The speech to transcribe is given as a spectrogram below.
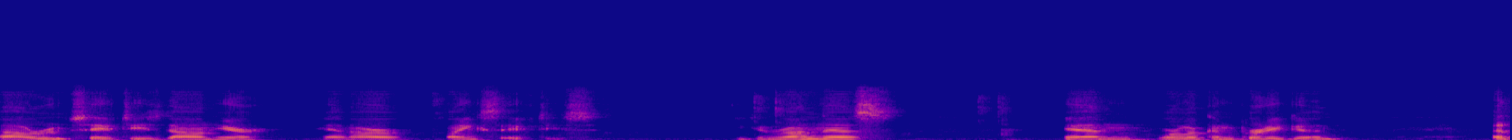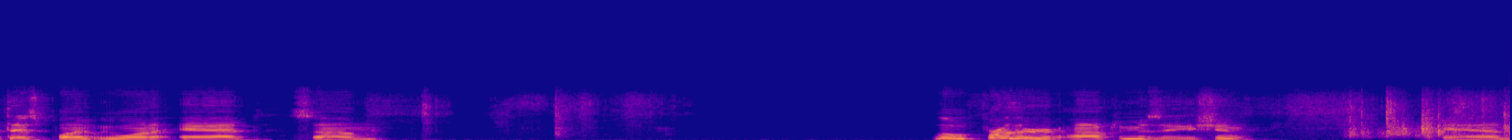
uh, root safeties down here and our flank safeties. You can run this and we're looking pretty good. At this point we want to add some little further optimization and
